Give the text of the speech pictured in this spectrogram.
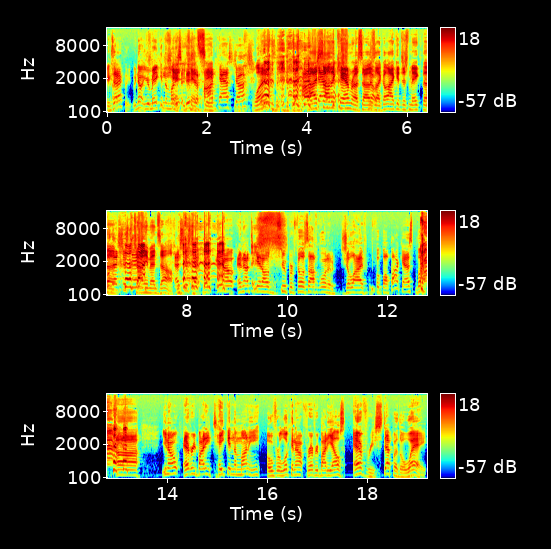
Exactly. no, you're making the money. you This is a see. podcast, Josh. What? I saw the camera, so I was No. like, oh, I could just make the Well, that's just it. Johnny Manziel. That's just it. But, you know, and not to get all super philosophical in a July football podcast, but uh, you know, everybody taking the money over looking out for everybody else every step of the way.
